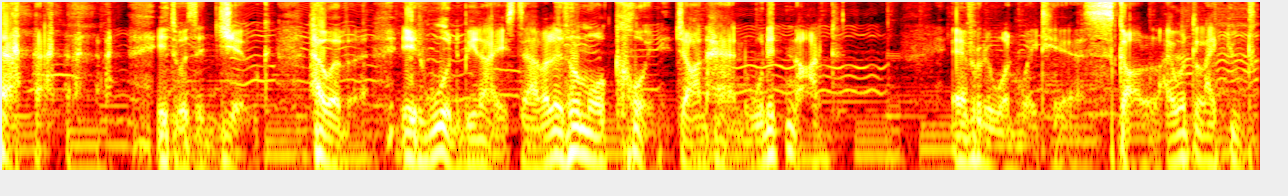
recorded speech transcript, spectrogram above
It was a joke. However, it would be nice to have a little more coinage on hand, would it not? Everyone wait here. Skull, I would like you to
